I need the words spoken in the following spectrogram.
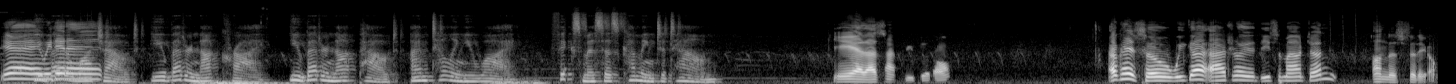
Yay, you we did it! watch out. You better not cry. You better not pout. I'm telling you why. FICSMAS is coming to town. Yeah, that's not creepy at all. Okay, so we got actually a decent amount done on this video.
